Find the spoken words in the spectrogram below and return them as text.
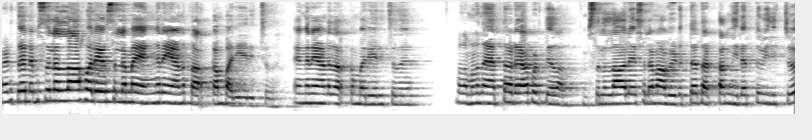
അടുത്ത നബി സല്ലല്ലാഹു അലൈഹി വസല്ലമ എങ്ങനെയാണ് തർക്കം പരിഹരിച്ചത്? എങ്ങനെയാണ് തർക്കം പരിഹരിച്ചത്? അപ്പൊ നമ്മൾ നേരത്തെ അടയാളപ്പെടുത്തിയതാണ്. സല്ലാ അലൈഹി വസല്ലമ അവിടുത്തെ തട്ടം നിലത്ത് വിരിച്ചു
